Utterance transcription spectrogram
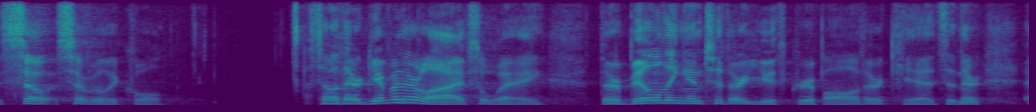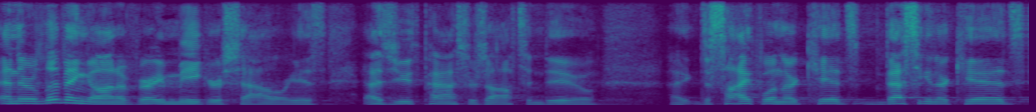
So, so really cool. So they're giving their lives away. they're building into their youth group all their kids, and they're, and they're living on a very meager salary, as, as youth pastors often do, uh, discipling their kids, investing in their kids.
